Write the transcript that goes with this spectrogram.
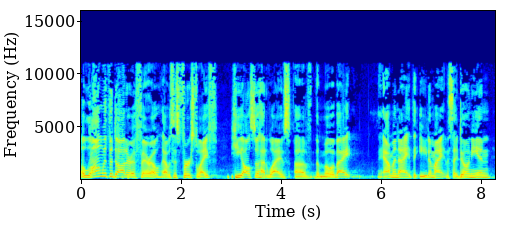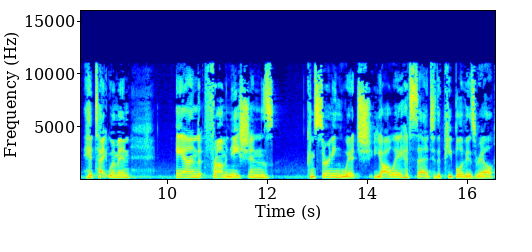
Along with the daughter of Pharaoh, that was his first wife, he also had wives of the Moabite, the Ammonite, the Edomite, the Sidonian, Hittite women, and from nations concerning which Yahweh had said to the people of Israel,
